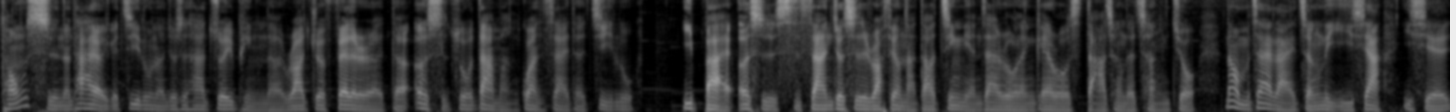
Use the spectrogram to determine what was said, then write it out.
同时呢，他还有一个记录呢，就是他追平了 Roger Federer 的二十座大满贯赛的记录，一百二十十三，就是 Rafael 拿到今年在 Roland Garros 达成的成就。那我们再来整理一下一些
